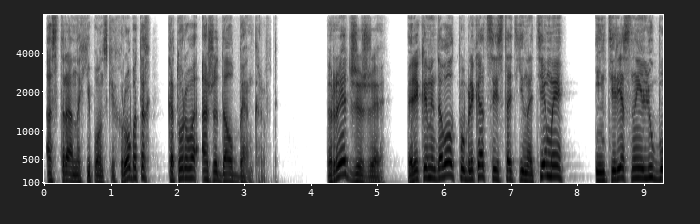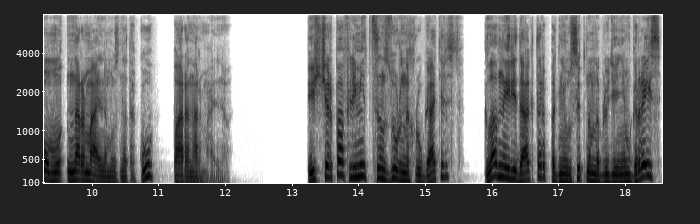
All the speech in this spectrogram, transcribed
о странных японских роботах, которого ожидал Бэнкрофт. Реджи же рекомендовал к публикации статьи на темы, интересные любому нормальному знатоку паранормального. Исчерпав лимит цензурных ругательств, главный редактор под неусыпным наблюдением Грейс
